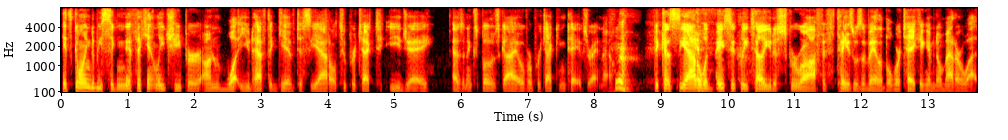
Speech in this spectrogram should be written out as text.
It's going to be significantly cheaper on what you'd have to give to Seattle to protect EJ as an exposed guy over protecting Toews right now. Because Seattle would basically tell you to screw off if Toews was available. We're taking him no matter what.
